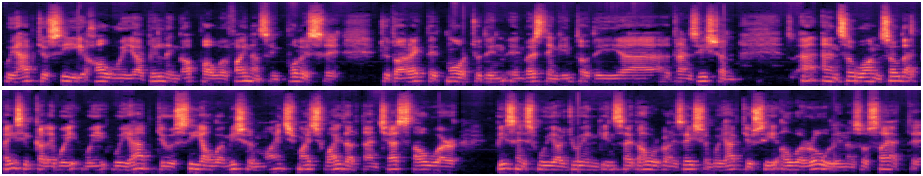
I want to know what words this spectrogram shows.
we have to see how we are building up our financing policy to direct it more to the investing into the transition and so on. So that basically we, we, we have to see our mission much, much wider than just our business we are doing inside our organization. We have to see our role in a society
